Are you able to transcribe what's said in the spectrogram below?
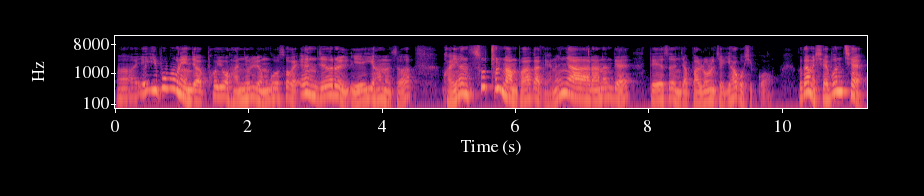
어, 이 부분이 이제 포유 환율 연구소가 엔저를 얘기하면서 과연 수출만 봐가 되느냐라는 데 대해서 이제 반론을 제기하고 싶고. 그 다음에 세 번째.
